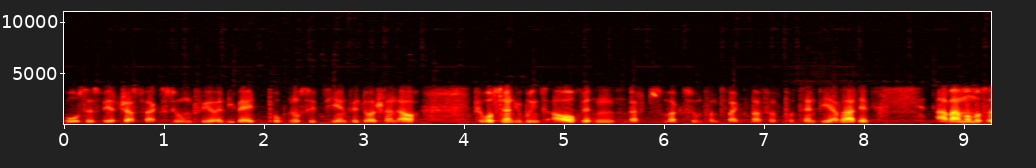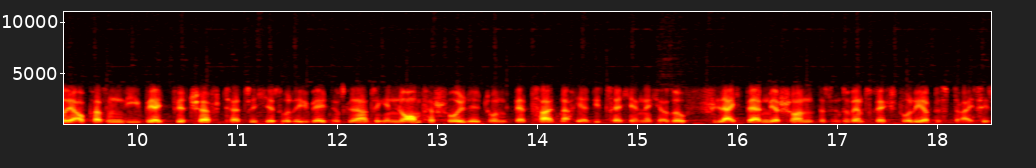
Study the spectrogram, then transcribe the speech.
großes Wirtschaftswachstum für die Welt prognostizieren, für Deutschland auch. Für Russland übrigens auch wird ein Wachstum von 2,5 Prozent erwartet. Aber man muss ja aufpassen, die Weltwirtschaft hat sich jetzt oder die Welt insgesamt sich enorm verschuldet und wer zahlt nachher die Zeche, nicht? Also vielleicht werden wir schon, das Insolvenzrecht wurde ja bis 30.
